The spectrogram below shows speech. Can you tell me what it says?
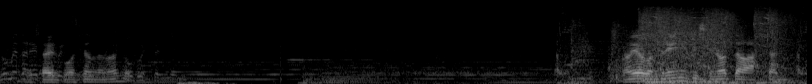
No me daré Vamos a vencido poseando, hasta que ¿no? todo esté bien. No veo con Trinity se nota bastante.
